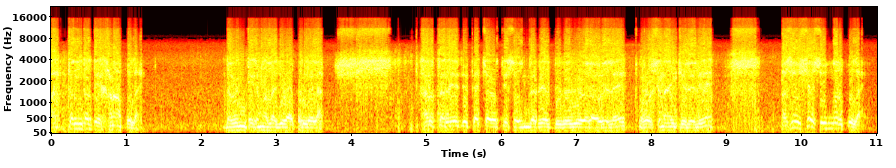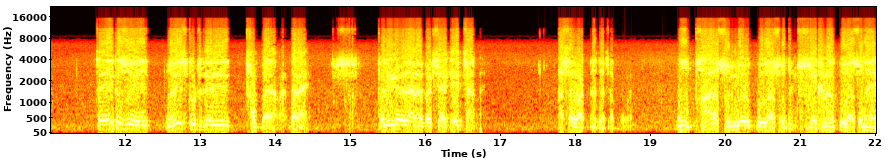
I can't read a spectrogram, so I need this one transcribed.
अत्यंत देखणा पूल आहे. नवीन टेक्नॉलॉजी वापरलेला. हर तऱ्हेचे त्याच्यावरती सौंदर्य दिवे लावलेले आहे रोषणाई केलेली आहे. अतिशय सुंदर पूल आहे. तर एकच होईल मध्येच कुठेतरी थांबायला बरं आहे. पलीकडे जाण्यापेक्षा हेच चांगलं आहे. असं वाटणं त्याचा पूल आहे. म्हणून फार सुंदर पूल असू नये देखणा पूल असू नये.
